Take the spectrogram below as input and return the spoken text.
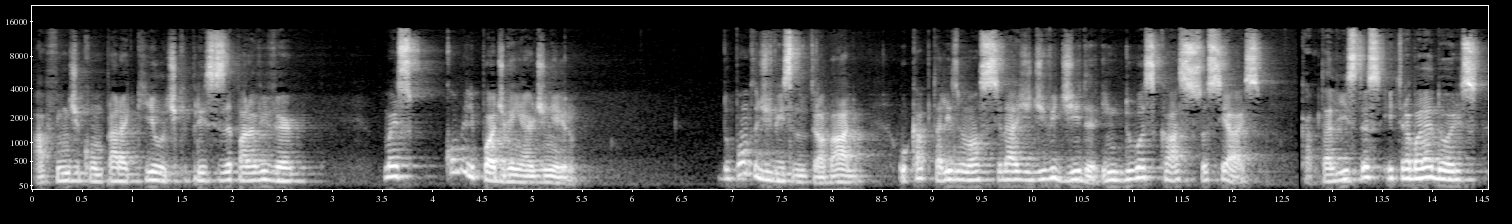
a fim de comprar aquilo de que precisa para viver. Mas como ele pode ganhar dinheiro? Do ponto de vista do trabalho, o capitalismo é uma sociedade dividida em duas classes sociais: capitalistas e trabalhadores,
